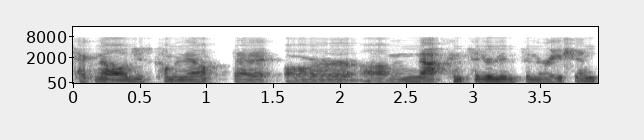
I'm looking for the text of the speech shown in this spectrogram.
technologies coming out that are um, not considered incineration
